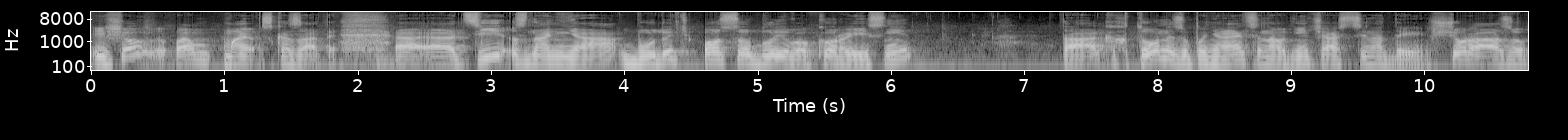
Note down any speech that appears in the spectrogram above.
І що вам маю сказати? Е, е, Ці знання будуть особливо корисні так, хто не зупиняється на одній чашці на день. Щоразу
